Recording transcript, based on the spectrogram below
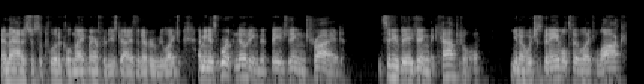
and that is just a political nightmare for these guys that everybody likes. I mean, it's worth noting that Beijing tried, the city of Beijing, the capital, you know, which has been able to like lock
